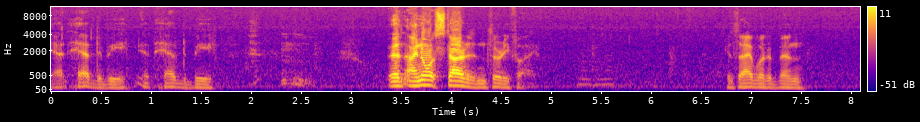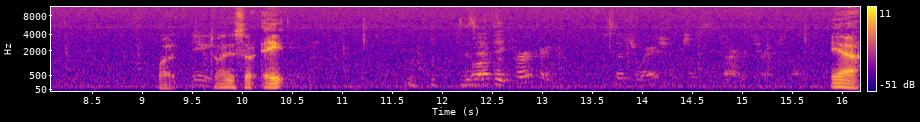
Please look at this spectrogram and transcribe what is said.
Yeah, it had to be, it had to be. And I know it started in 35. Mhm. Because I would have been, what, Eight. 27, eight? Is Well, that it's a the- perfect situation to start a church then. Yeah.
